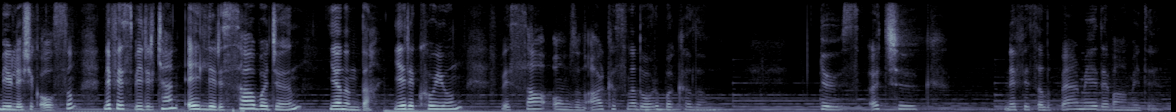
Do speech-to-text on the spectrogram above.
Birleşik olsun. Nefes verirken elleri sağ bacağın yanında yere koyun ve sağ omzun arkasına doğru bakalım. Göğüs açık. Nefes alıp vermeye devam edin.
